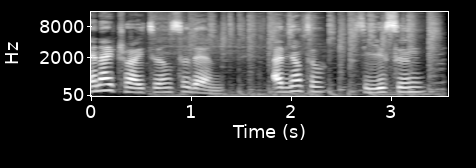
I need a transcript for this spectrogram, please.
and I'll try to answer them. À bientôt. See you soon.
